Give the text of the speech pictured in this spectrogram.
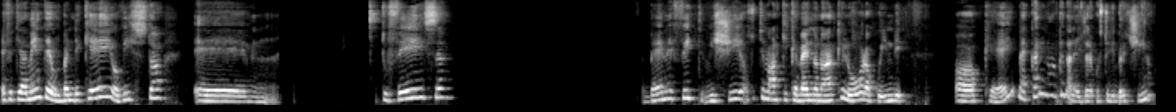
Effettivamente Urban Decay ho visto ehm, Too Faced Benefit, Vichy, tutti marchi che vendono anche loro, quindi ok, beh carino anche da leggere questo libricino.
